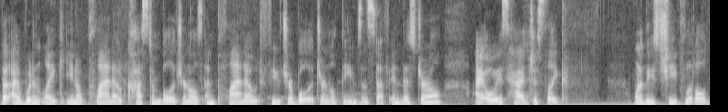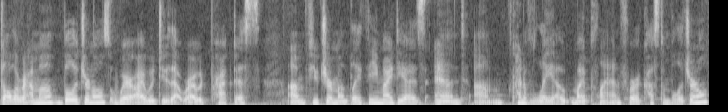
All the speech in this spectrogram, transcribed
but I wouldn't like, you know, plan out custom bullet journals and plan out future bullet journal themes and stuff in this journal. I always had just like one of these cheap little Dollarama bullet journals where I would do that, where I would practice um, future monthly theme ideas and um, kind of lay out my plan for a custom bullet journal.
